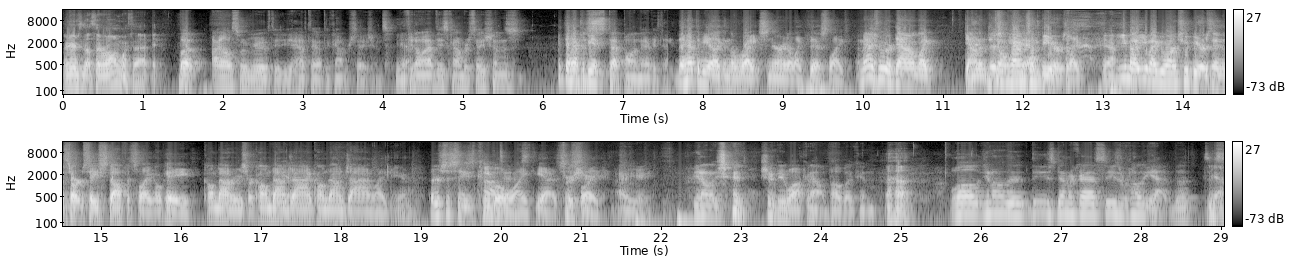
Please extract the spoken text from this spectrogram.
and there's nothing wrong with that. But I also agree with you. You have to have the conversations. Yeah. If you don't have these conversations, But they have to be. step on everything. they have to be like in the right scenario like this. Like imagine we were down like down and just Don't- having yeah. some beers. Like Yeah. you might you might be one or two beers in and start to say stuff. It's like okay, calm down, Reese, or calm down, Yeah. John, calm down, John. Like Yeah. there's just these people. Context. Like yeah, it's For just sure. like I agree. You know, should, shouldn't be walking out in public and. Uh-huh. Well, you know the, these Democrats, these Republicans. Yeah, the, this, Yeah.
